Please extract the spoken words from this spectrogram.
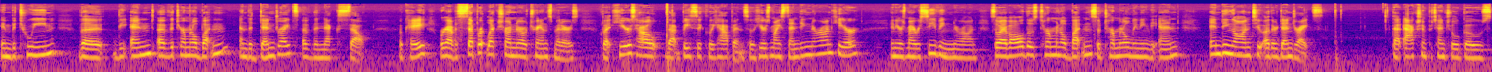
in between the the end of the terminal button and the dendrites of the next cell. Okay, we're gonna have a separate lecture on neurotransmitters, but here's how that basically happens. So here's my sending neuron here, and here's my receiving neuron. So I have all those terminal buttons, so terminal meaning the end, ending on to other dendrites. That action potential goes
